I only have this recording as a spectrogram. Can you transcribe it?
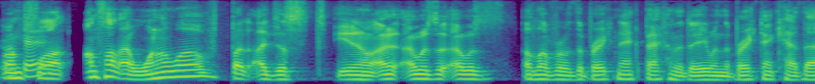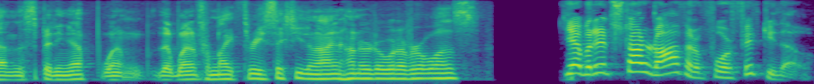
Okay. Onslaught, onslaught, I want to love, but I just, you know, I, I was, I was a lover of the breakneck back in the day when the breakneck had that and the spinning up went that went from like 360 to 900 or whatever it was. Yeah, but it started off at a 450 though,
